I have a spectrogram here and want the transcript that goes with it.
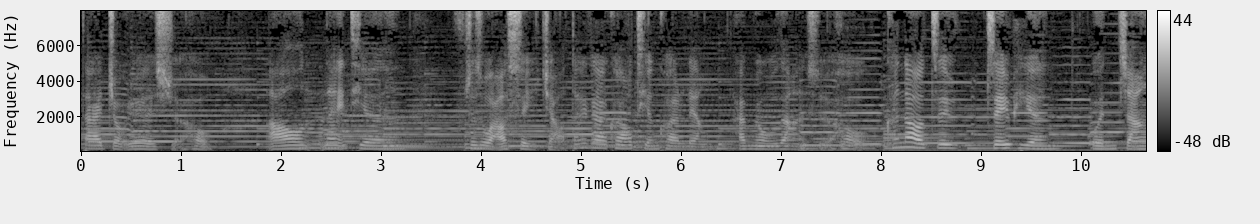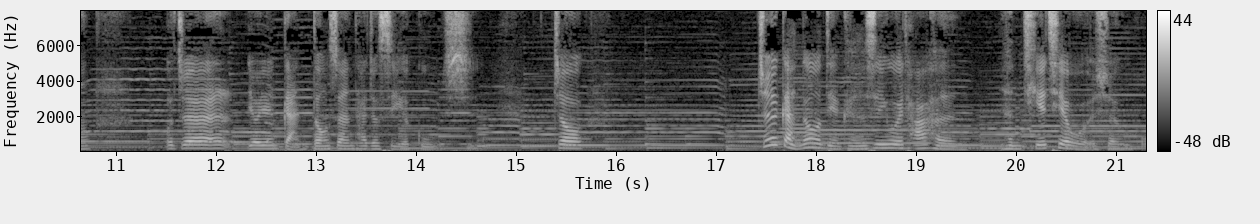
大概九月的时候，然后那一天就是我要睡觉，大概快要天快亮还没有亮的时候，看到这这一篇文章，我觉得有点感动。虽然它就是一个故事，就。觉得感动的点，可能是因为它很很贴切我的生活。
